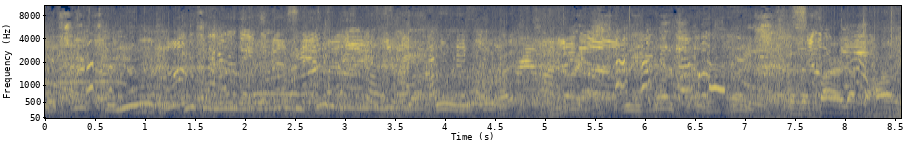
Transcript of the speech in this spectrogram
What's next for you? Visit oregoncommunitycreditunion.org. Nice, remarkable, nice. Because they fired up the Harley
